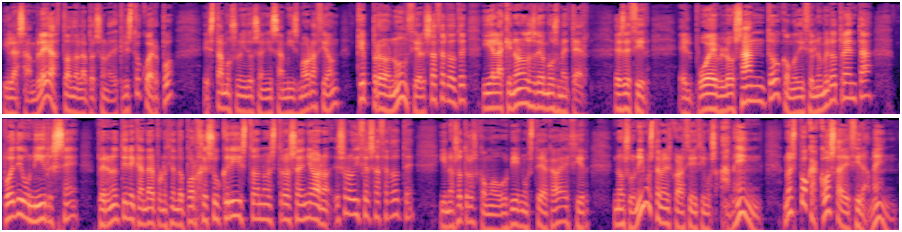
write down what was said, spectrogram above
y la asamblea actuando en la persona de Cristo cuerpo, estamos unidos en esa misma oración que pronuncia el sacerdote y en la que no nos debemos meter. Es decir, el pueblo santo, como dice el número 30, puede unirse, pero no tiene que andar pronunciando por Jesucristo nuestro Señor. Eso lo dice el sacerdote y nosotros, como bien usted acaba de decir, nos unimos también en oración y decimos amén. No es poca cosa decir amén.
